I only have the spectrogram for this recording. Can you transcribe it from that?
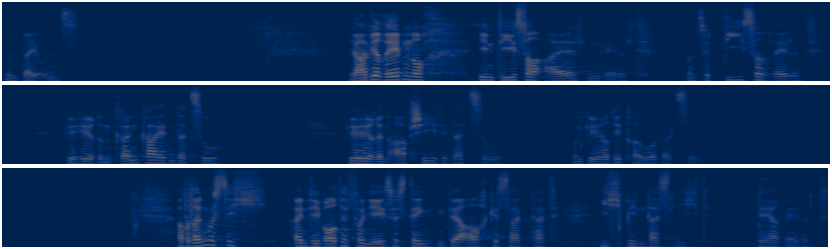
Und bei uns? Ja, wir leben noch in dieser alten Welt. Und zu dieser Welt gehören Krankheiten dazu, gehören Abschiede dazu und gehört die Trauer dazu. Aber dann musste ich an die Worte von Jesus denken, der auch gesagt hat, ich bin das Licht der Welt.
